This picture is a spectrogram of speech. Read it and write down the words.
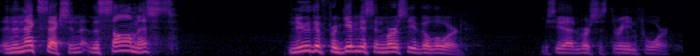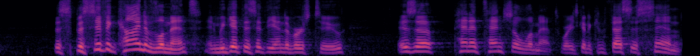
In the next section, the psalmist knew the forgiveness and mercy of the Lord. You see that in verses 3 and 4. The specific kind of lament, and we get this at the end of verse 2, is a penitential lament where he's going to confess his sin.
